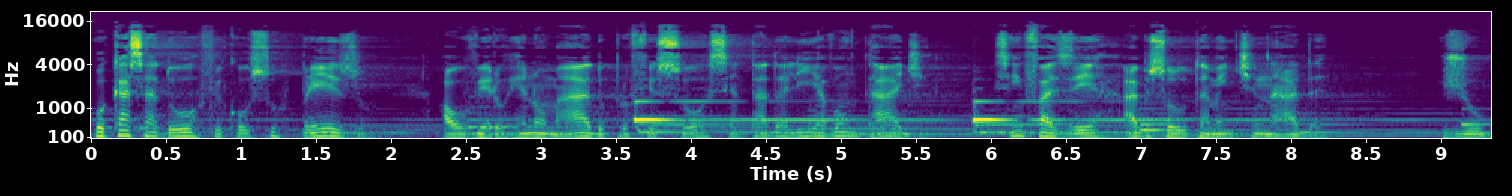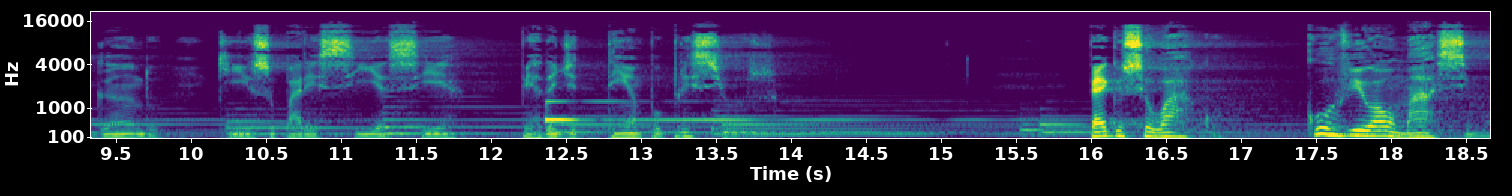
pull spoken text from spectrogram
O caçador ficou surpreso ao ver o renomado professor sentado ali à vontade, sem fazer absolutamente nada, julgando que isso parecia ser perda de tempo precioso. Pegue o seu arco, curve-o ao máximo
